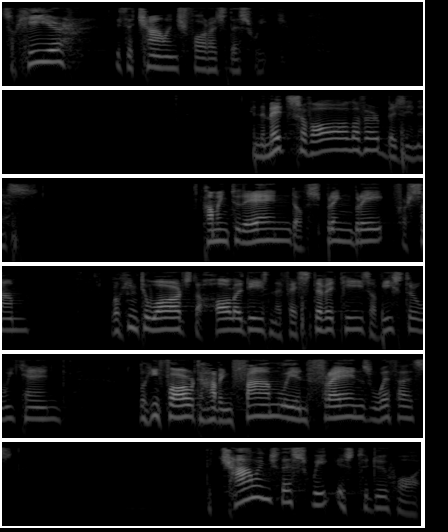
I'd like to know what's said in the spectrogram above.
So here is the challenge for us this week. In the midst of all of our busyness, coming to the end of spring break for some, looking towards the holidays and the festivities of Easter weekend, looking forward to having family and friends with us. The challenge this week is to do what?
